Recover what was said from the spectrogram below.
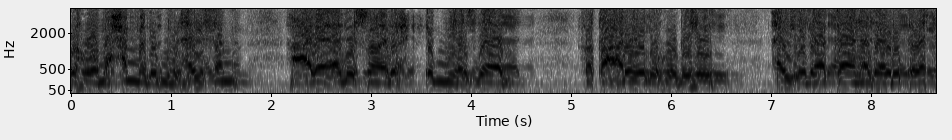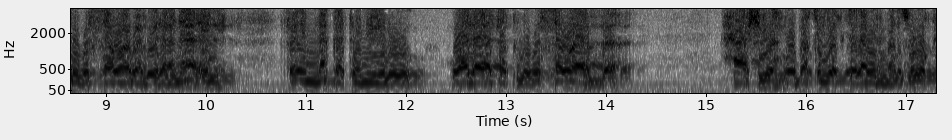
وهو محمد بن الهيثم على أبي صالح ابن يزداد فتعريضه به أي إذا كان ذلك يطلب الثواب بلا نائل فإنك تنيل ولا تطلب الثواب. حاشية وبقية كلام المرزوق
